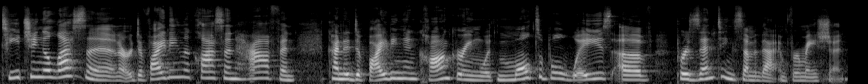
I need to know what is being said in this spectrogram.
teaching a lesson or dividing the class in half and kind of dividing and conquering with multiple ways of presenting some of that information.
